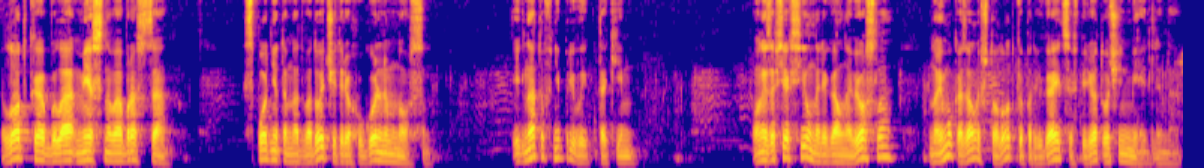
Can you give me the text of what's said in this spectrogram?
Лодка была местного образца, с поднятым над водой четырехугольным носом. Игнатов не привык к таким. Он изо всех сил налегал на весла, но ему казалось, что лодка подвигается вперед очень медленно,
